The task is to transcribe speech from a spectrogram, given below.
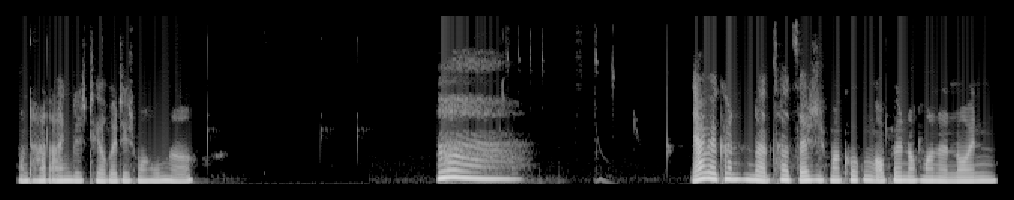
Und hat eigentlich theoretisch mal Hunger. Ja, wir könnten da tatsächlich mal gucken, ob wir nochmal einen neuen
